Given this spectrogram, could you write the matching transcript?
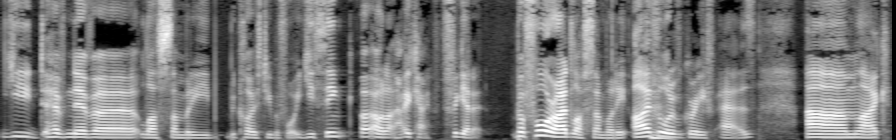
you have never lost somebody close to you before, you think, oh, like, okay, forget it. Before I'd lost somebody, I Hmm. thought of grief as, um, like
